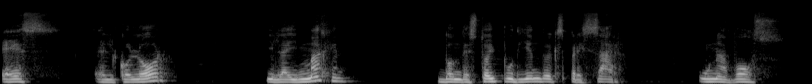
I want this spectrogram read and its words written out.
es el color y la imagen donde estoy pudiendo expresar una voz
